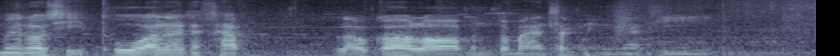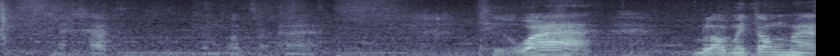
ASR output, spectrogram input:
เมื่อเราฉีดทั่วแล้วนะครับ เราก็รอมันประมาณสักหนึ่งนาทีนะครับทำความสะอาดถือว่าเราไม่ต้องมา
